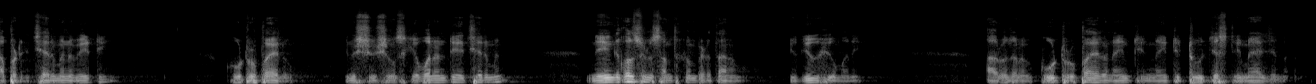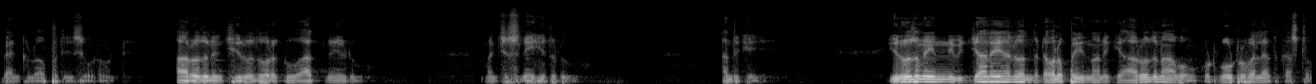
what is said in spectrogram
అప్పటికి చైర్మన్ వెయిటింగ్. కోటి రూపాయలు ఇన్స్టిట్యూషన్స్కి ఇవ్వాలంటే చైర్మన్. నేను కావాల్సిన సంతకం పెడతాను. యు గివ్ హ్యూమ్ అని ఆ రోజున కోటి రూపాయలు nineteen ninety two just imagine బ్యాంకులో అప్పు తీసుకోవడం అంటే. ఆ రోజు నుంచి ఈరోజు వరకు ఆత్మీయుడు మంచి స్నేహితుడు. అందుకే ఈ రోజున ఎన్ని విద్యాలయాలు అంత డెవలప్ అయిన దానికి ఆ రోజున ఆ కోటి రూపాయలు లేకపోతే కష్టం.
